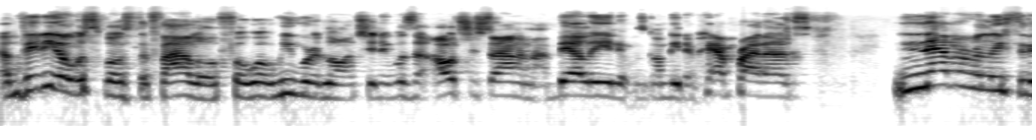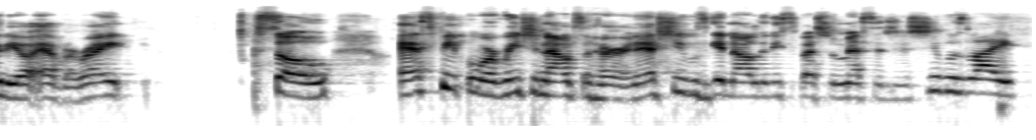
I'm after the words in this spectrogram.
A video was supposed to follow for what we were launching. It was an ultrasound of my belly and it was going to be the hair products. Never released the video ever, right? So, as people were reaching out to her and as she was getting all of these special messages, she was like,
